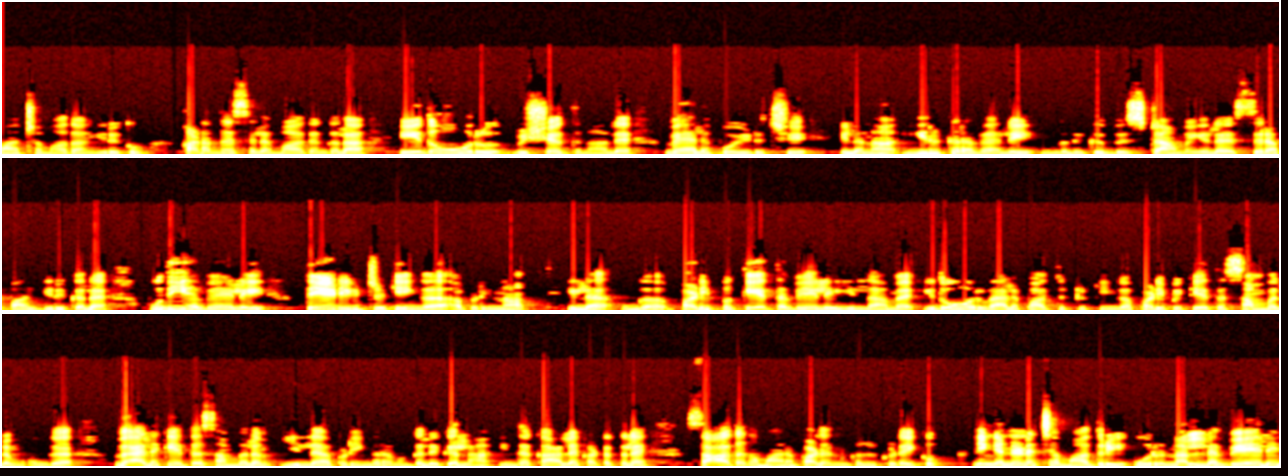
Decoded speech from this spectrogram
மாற்றமா தான் இருக்கும். கடந்த சில மாதங்களா ஏதோ ஒரு விஷயத்தினால வேலை போயிடுச்சு. இல்லைன்னா இருக்கிற வேலை உங்களுக்கு பெஸ்டா அமையல சிறப்பா இருக்கல. புதிய வேலை தேடிட்டு இருக்கீங்க அப்படின்னா இல்லை உங்கள் படிப்புக்கேற்ற வேலை இல்லாமல் ஏதோ ஒரு வேலை பார்த்துட்டு இருக்கீங்க படிப்புக்கேற்ற சம்பளம் உங்கள் வேலைக்கேற்ற சம்பளம் இல்லை அப்படிங்கிறவங்களுக்கெல்லாம் இந்த காலகட்டத்தில் சாதகமான பலன்கள் கிடைக்கும். நீங்கள் நினச்ச மாதிரி ஒரு நல்ல வேலை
